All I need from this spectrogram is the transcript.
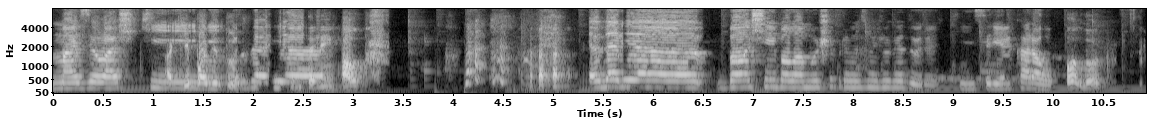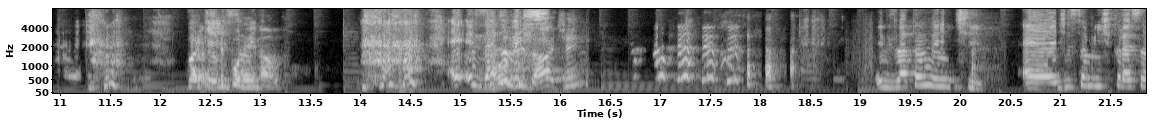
mas eu acho que. Aqui pode tudo. Daria... Não tem nem pauta. eu daria bola cheia e bola murcha pra mesma jogadora, que seria a Carol. Ô, louco. Porque tipo também... Reinaldo. é, exatamente. Novidade, hein? exatamente. É, justamente por essa,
